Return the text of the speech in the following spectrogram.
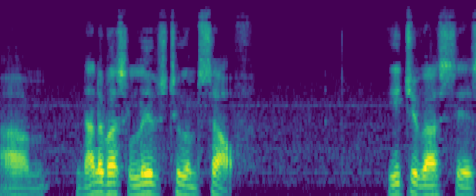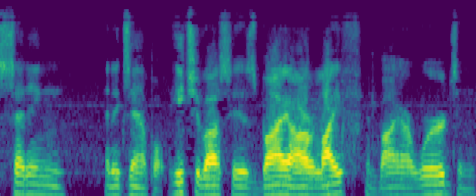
Um, none of us lives to himself. Each of us is setting an example. Each of us is by our life and by our words and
